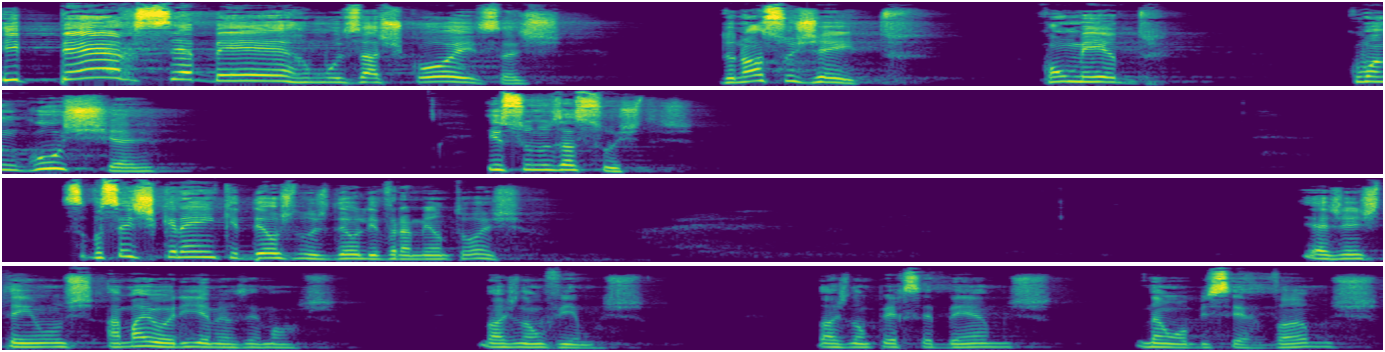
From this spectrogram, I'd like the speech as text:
e percebermos as coisas do nosso jeito, com medo, com angústia, isso nos assusta. Vocês creem que Deus nos deu livramento hoje? E a gente tem uns, a maioria, meus irmãos, nós não vimos, nós não percebemos, não observamos,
